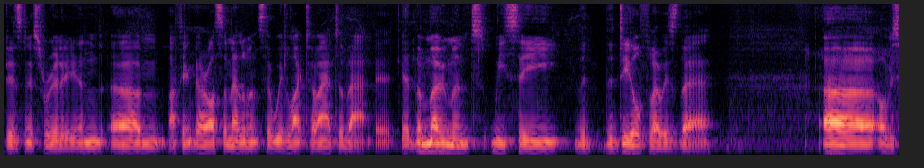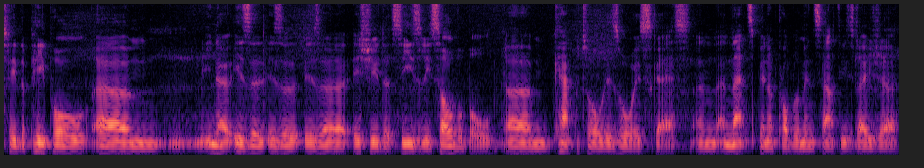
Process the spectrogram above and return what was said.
business, really, and um, I think there are some elements that we'd like to add to that. At- At the moment, we see the, the deal flow is there. Uh, obviously, the people, um, you know, is a is a is a issue that's easily solvable. Um, capital is always scarce, and, and that's been a problem in Southeast Asia.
